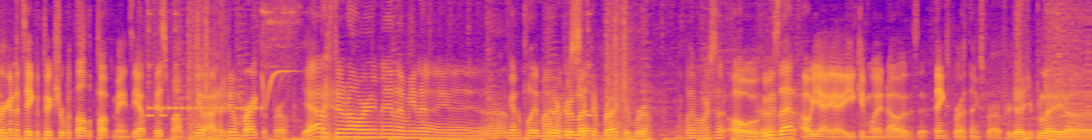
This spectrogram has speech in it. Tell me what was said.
we're gonna take a picture with all the puff mains. Yep, fist bump. Yo, how you doing bracket, bro? Yeah, I was doing all right, man. I mean, I, uh, I'm gonna play my yeah, winner good set. looking bracket, bro. I'm playing my winner set. Oh, who's that? Oh yeah, yeah, you can win. Oh, that's it. Thanks, bro. Thanks, bro. I appreciate it. Yeah, he play. Uh,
